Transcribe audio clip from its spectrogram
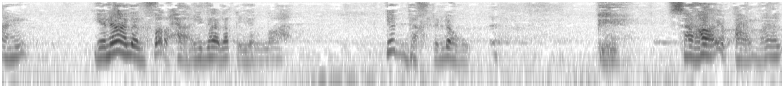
أن ينال الفرحة إذا لقي الله يدخر له سرائر أعمال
